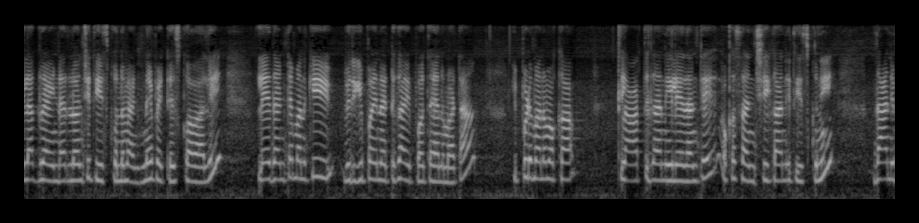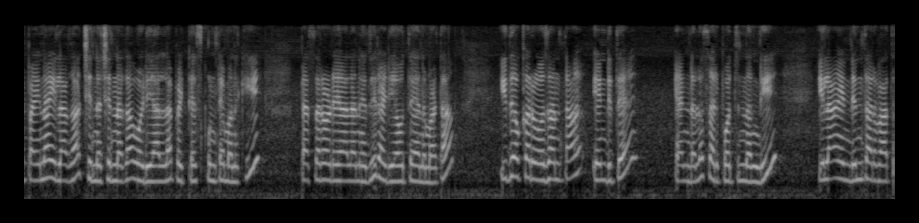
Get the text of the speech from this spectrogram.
ఇలా గ్రైండర్లోంచి తీసుకున్న వెంటనే పెట్టేసుకోవాలి. లేదంటే మనకి విరిగిపోయినట్టుగా అయిపోతాయి అన్నమాట ఇప్పుడు మనం ఒక క్లాత్ కానీ లేదంటే ఒక సంచి కానీ తీసుకుని దానిపైన ఇలాగా చిన్న చిన్నగా వడియాల్లా పెట్టేసుకుంటే మనకి పెసర వడియాలు అనేది రెడీ అవుతాయి అన్నమాట ఇది ఒక రోజంతా ఎండితే ఎండలో సరిపోతుందండి. ఇలా ఎండిన తర్వాత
